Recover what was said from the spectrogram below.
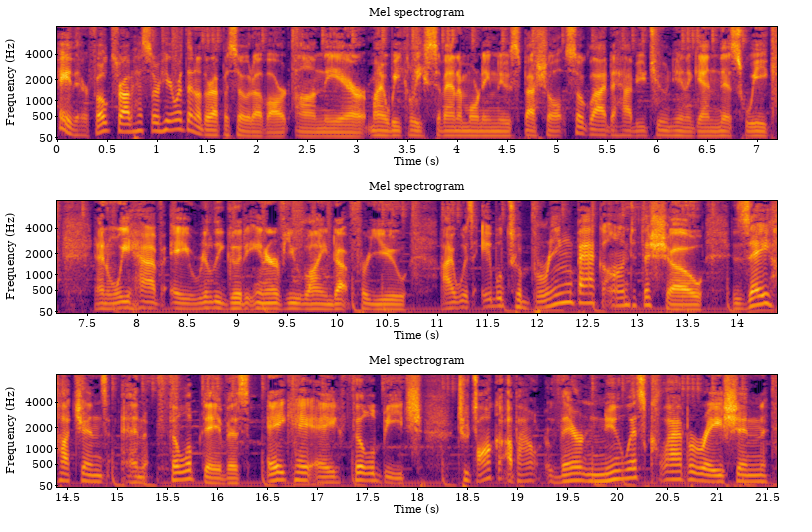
Hey there, folks. Rob Hessler here with another episode of Art on the Air, my weekly Savannah Morning News special. So glad to have you tuned in again this week. And we have a really good interview lined up for you. I was able to bring back onto the show Zay Hutchins and Phillip Davis, aka Phil Beach, to talk about their newest collaboration,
